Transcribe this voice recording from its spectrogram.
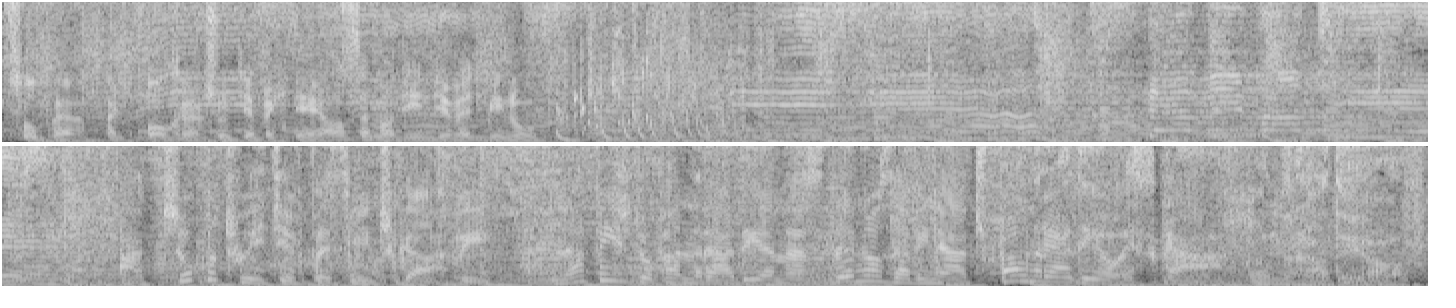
Super, tak pokračujte pekne. 8 hodín 9 minút. A čo počujete v pesničkách vy? Napíš do fanrádia na steno zavináč fanradio.sk. Fan Rádio.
